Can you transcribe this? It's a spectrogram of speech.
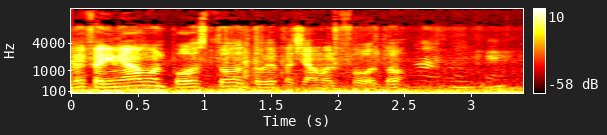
noi fermiamo un posto dove facciamo il foto Ah, ok.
